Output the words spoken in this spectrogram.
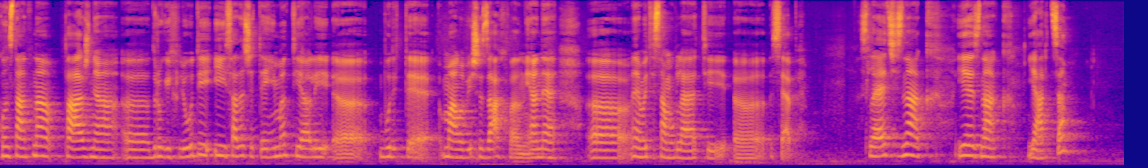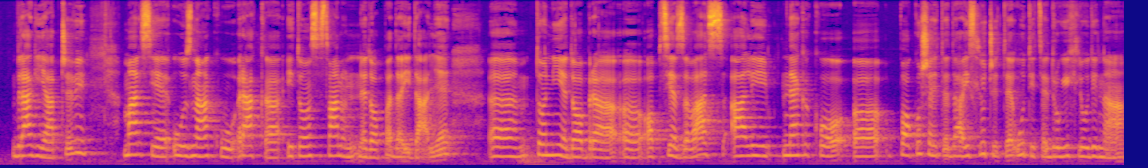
konstantna pažnja drugih ljudi i sada ćete imati, ali budite malo više zahvalni, a ne nemojte samo gledati sebe. Sledeći znak je znak jarca. dragi jarčevi, Mars je u znaku raka i to vam se stvarno ne dopada i dalje. E, to nije dobra e, opcija za vas, ali nekako e, pokušajte da isključite uticaj drugih ljudi na,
